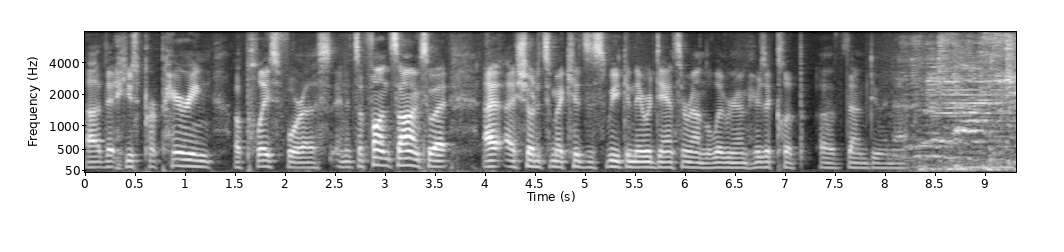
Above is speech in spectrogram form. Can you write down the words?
uh, that he's preparing a place for us. And it's a fun song. So I, I, I showed it to my kids this week and they were dancing around the living room. Here's a clip of them doing that.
